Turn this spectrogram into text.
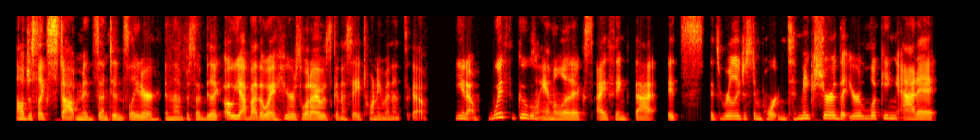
I'll just like stop mid sentence later in the episode, be like, oh, yeah, by the way, here's what I was going to say 20 minutes ago. You know, with Google Analytics, I think that it's it's really just important to make sure that you're looking at it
